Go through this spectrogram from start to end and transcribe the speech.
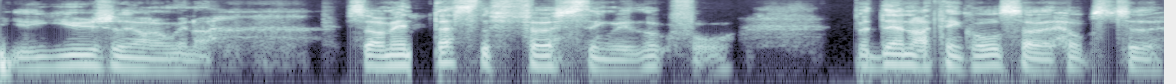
you're usually on a winner so I mean, that's the first thing we look for. But then I think also it helps to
